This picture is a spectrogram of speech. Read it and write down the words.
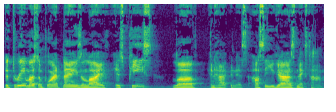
the three most important things in life is peace, love, and happiness. I'll see you guys next time.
